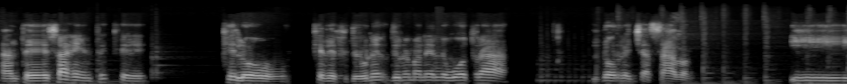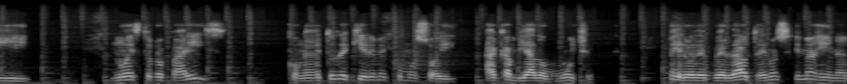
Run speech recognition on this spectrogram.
ante esa gente que, que lo que de, una, manera u otra lo rechazaban. Y nuestro país, con esto de Quiéreme como soy, ha cambiado mucho. Pero de verdad, ustedes no se imaginan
